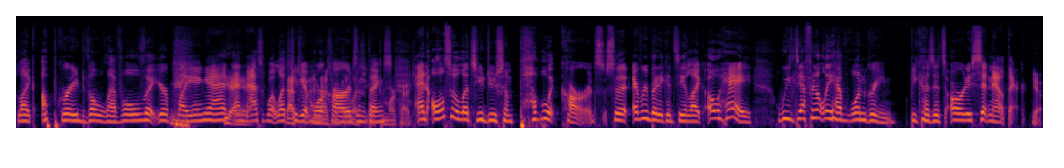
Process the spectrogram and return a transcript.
like upgrade the level that you're playing at Yeah, and yeah. that's what lets That's- you get more cards and things cards, and right. also lets you do some public cards so that everybody can see like oh hey we definitely have one green because it's already sitting out there Yep.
